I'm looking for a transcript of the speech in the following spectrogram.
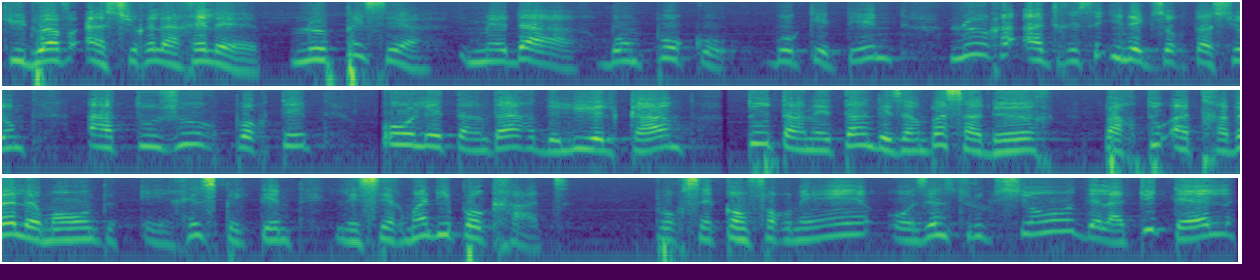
qui doivent assurer la relève. Le PCA, Médard, Bompoko, Bokete leur a adressé une exhortation à toujours porter haut l'étendard de l'ULK tout en étant des ambassadeurs partout à travers le monde et respecter les serments d'Hippocrate pour se conformer aux instructions de la tutelle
